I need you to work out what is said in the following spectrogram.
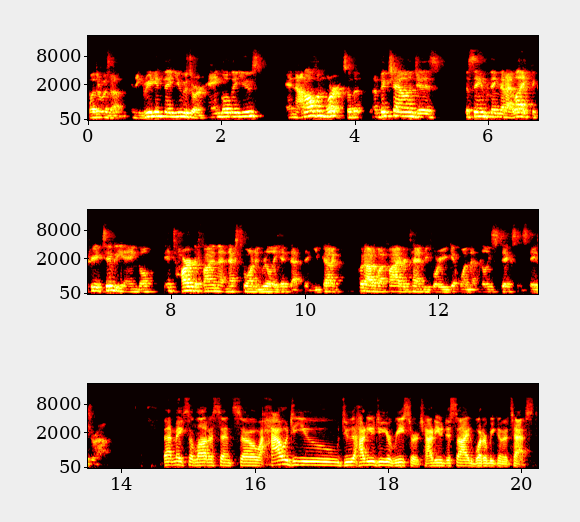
whether it was a, an ingredient they used or an angle they used and not all of them work so the, a big challenge is the same thing that i like the creativity angle it's hard to find that next one and really hit that thing you've got to put out about five or ten before you get one that really sticks and stays around That makes a lot of sense. So how do you do how do you do your research? How do you decide what are we going to test?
